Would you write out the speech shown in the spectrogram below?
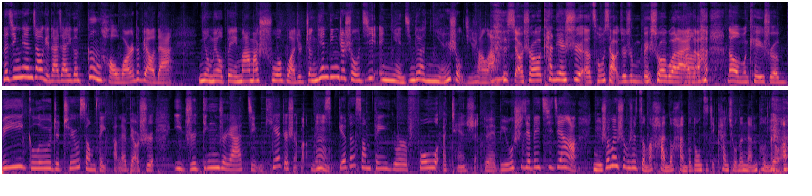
那今天教给大家一个更好玩的表达。你有没有被妈妈说过啊？就整天盯着手机，哎，眼睛都要粘手机上了。小时候看电视，呃，从小就这么被说过来的。那我们可以说 be glued to something 啊，来表示一直盯着呀，紧贴着什么，means given something your full attention。对，比如世界杯期间啊，女生们是不是怎么喊都喊不动自己看球的男朋友啊？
